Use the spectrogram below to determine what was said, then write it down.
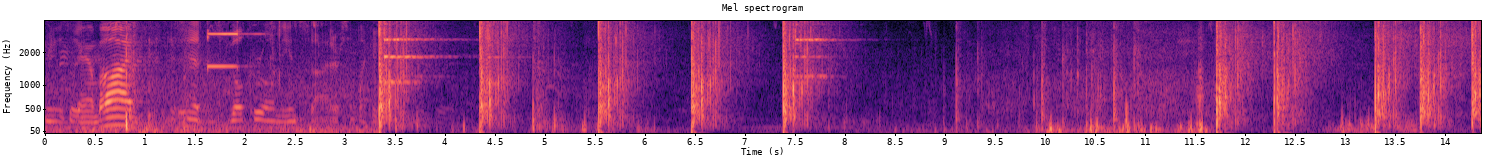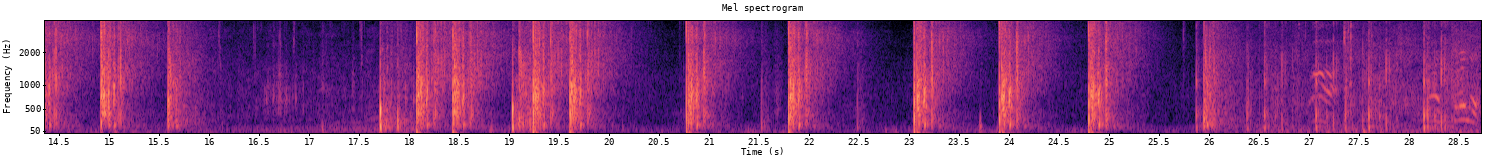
I mean, it's like Stand by. it had Velcro on the inside or something like that. Ah, turn it.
